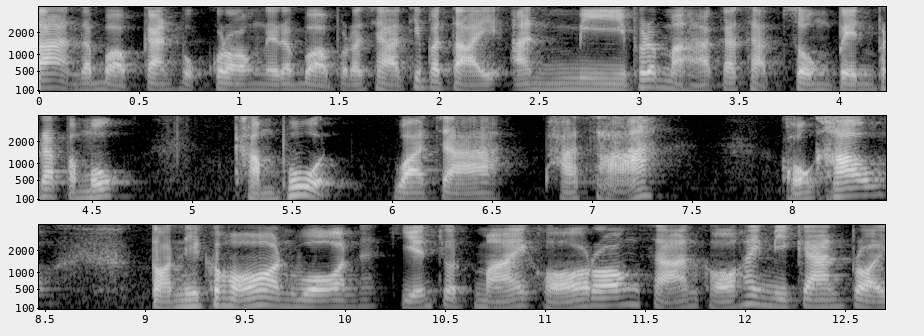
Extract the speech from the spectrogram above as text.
ต้านระบอบการปกครองในระบอบประชาธิปไตยอันมีพระมหากษัตริย์ทรงเป็นพระประมุข คำพูด วาจา ภาษาของเขา ตอนนี้ก็อ้อนวอน เขียนจดหมายขอร้องศาลขอให้มีการปล่อย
